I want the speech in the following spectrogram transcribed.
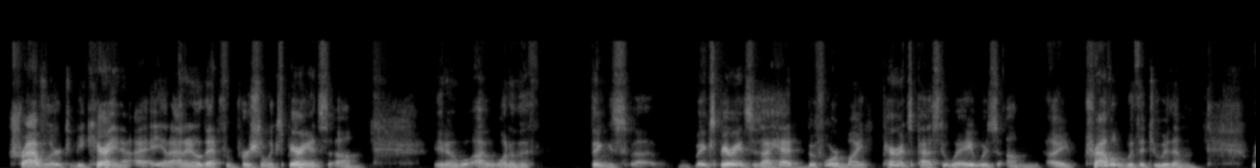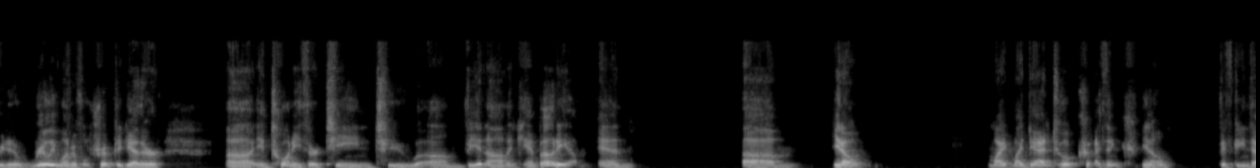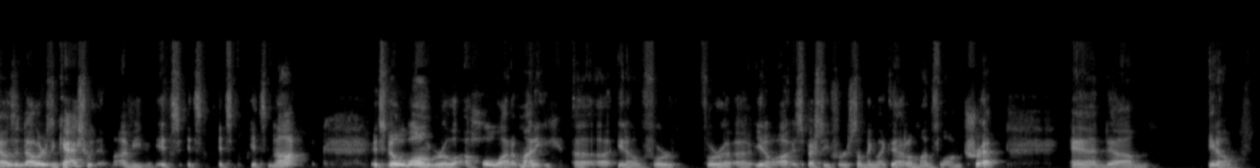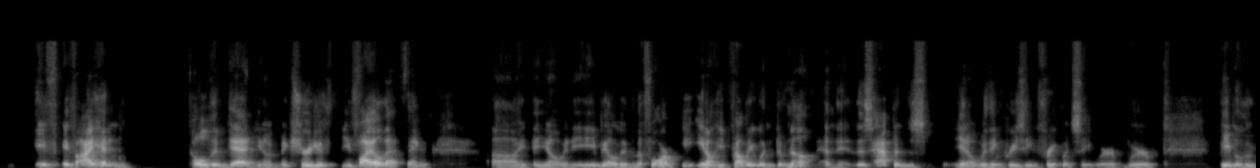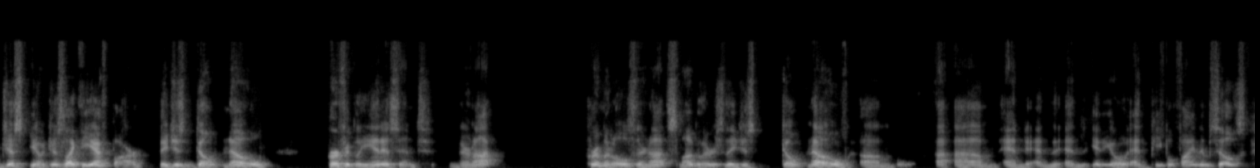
traveler to be carrying. I, and I know that from personal experience. Um, you know, I, one of the things uh, experiences I had before my parents passed away was um, I traveled with the two of them. We did a really wonderful trip together uh, in 2013 to um, Vietnam and Cambodia, and um, you know, my my dad took I think you know fifteen thousand dollars in cash with him. I mean, it's it's it's it's not it's no longer a, a whole lot of money, uh, uh you know, for for a, you know, uh, especially for something like that, a month long trip. And um, you know, if if I hadn't told him dead, you know, make sure you you file that thing, uh, you know, and he emailed him the form, he, you know, he probably wouldn't have known. And this happens, you know, with increasing frequency, where where people who just, you know, just like the FBAR, they just don't know, perfectly innocent. They're not criminals, they're not smugglers, they just don't know. Um, uh, um, and and and you know, and people find themselves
